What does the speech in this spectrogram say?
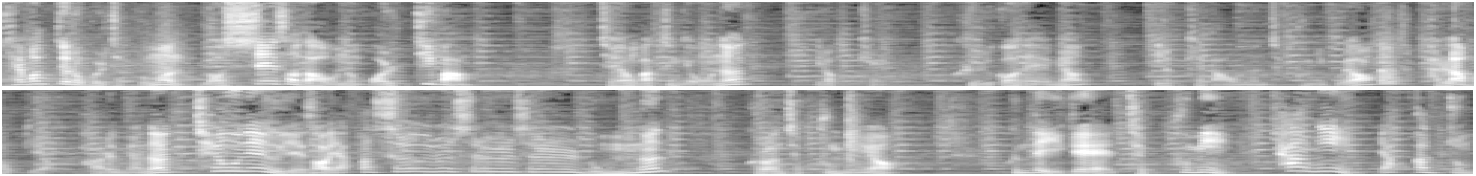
세 번째로 볼 제품은 러쉬에서 나오는 multi balm. 제형 같은 경우는 이렇게 긁어내면 이렇게 나오는 제품이고요. 발라볼게요. 바르면은 체온에 의해서 약간 슬슬슬 녹는 그런 제품이에요 근데 이게 제품이 향이 약간 좀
